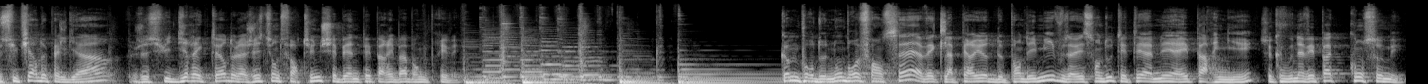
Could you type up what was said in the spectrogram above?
Je suis Pierre de Pelgard, je suis directeur de la gestion de fortune chez BNP Paribas Banque Privée. Comme pour de nombreux Français, avec la période de pandémie, vous avez sans doute été amené à épargner ce que vous n'avez pas consommé.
